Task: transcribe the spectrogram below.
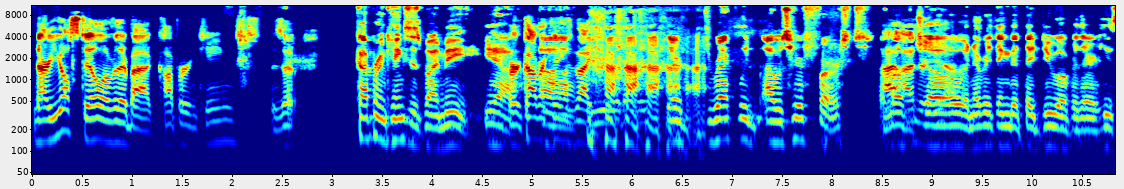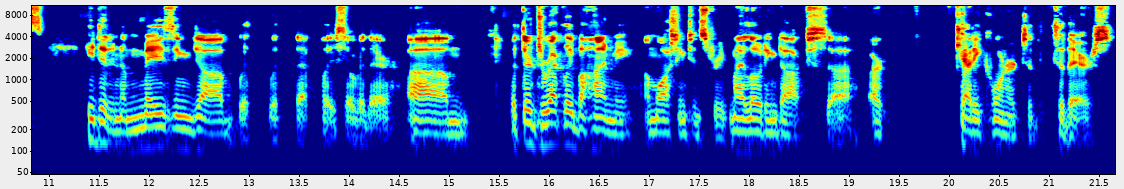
Now, are you all still over there by Copper and Kings? Is that Copper and Kings is by me. Yeah, or Copper and uh, Kings by you. they're directly. I was here first. I love I, I Joe yeah. and everything that they do over there. He's he did an amazing job with with that place over there. Um, but they're directly behind me on Washington Street. My loading docks uh, are caddy corner to to theirs.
